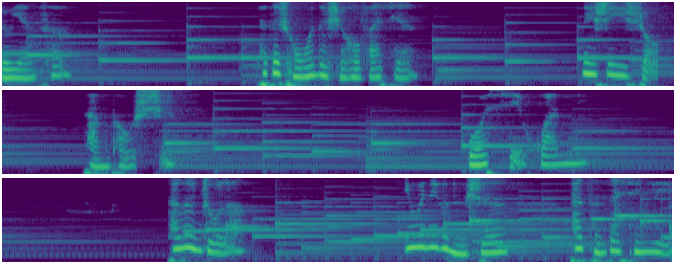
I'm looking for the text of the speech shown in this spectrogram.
留言册。他在重温的时候发现，那是一首藏头诗。我喜欢你。他愣住了。因为那个女生，他曾在心里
